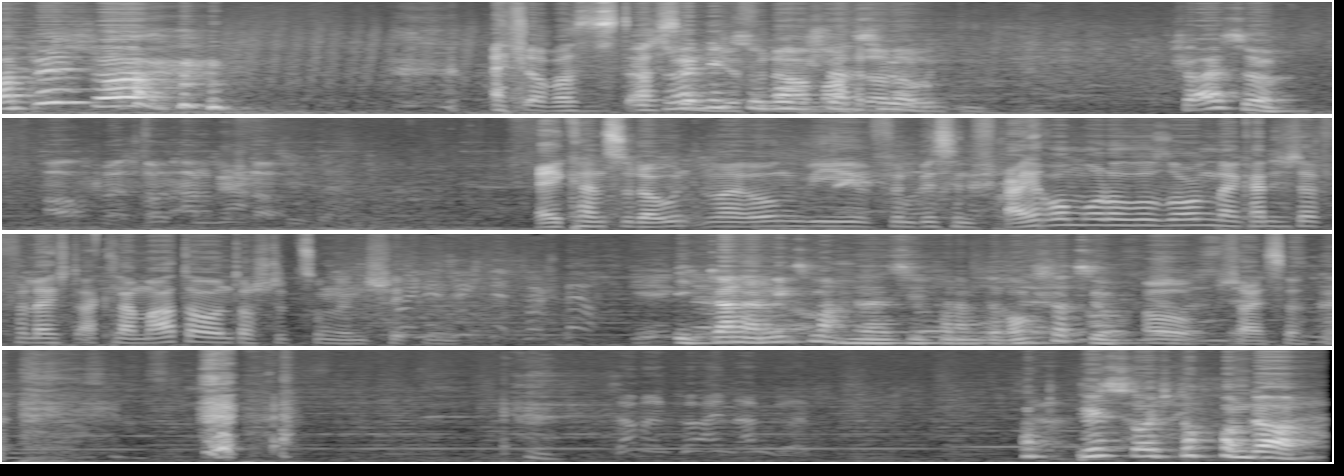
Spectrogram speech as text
Verpiss dich! Alter, was ist das Das denn hört hier nicht für eine Armada da unten? Scheiße. Ey, kannst du da unten mal irgendwie für ein bisschen Freiraum oder so sorgen? Dann kann ich da vielleicht Akklamator-Unterstützungen schicken. Ich kann da nichts machen, da ist eine verdammte Raumstation. Oh, scheiße. Sammeln für einen Angriff. Verpisst euch doch von da!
